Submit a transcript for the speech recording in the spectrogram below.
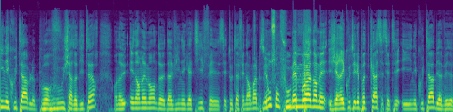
inécoutable pour vous, chers auditeurs. On a eu énormément d'avis négatifs et c'est tout à fait normal parce Mais que on s'en fout. même moi, non mais j'ai réécouté les podcasts et c'était inécoutable. Il y avait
